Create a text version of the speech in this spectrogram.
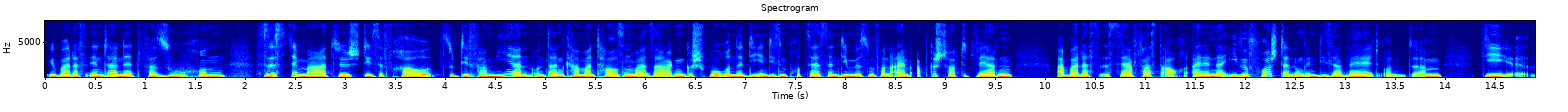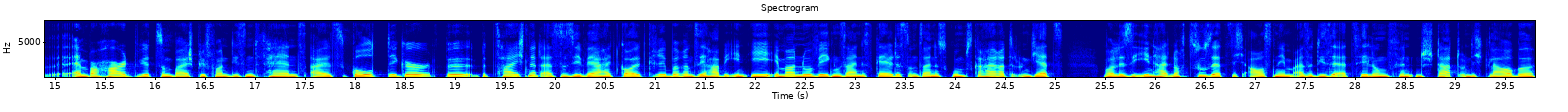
über das Internet versuchen, systematisch diese Frau zu diffamieren. Und dann kann man tausendmal sagen, Geschworene, die in diesem Prozess sind, die müssen von allem abgeschottet werden. Aber das ist ja fast auch eine naive Vorstellung in dieser Welt. Und ähm, Die äh, Amber Hart wird zum Beispiel von diesen Fans als Golddigger be bezeichnet. Also sie wäre halt Goldgräberin. Sie habe ihn eh immer nur wegen seines Geldes und seines Ruhms geheiratet und jetzt wolle sie ihn halt noch zusätzlich ausnehmen. Also diese Erzählungen finden statt und ich glaube,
